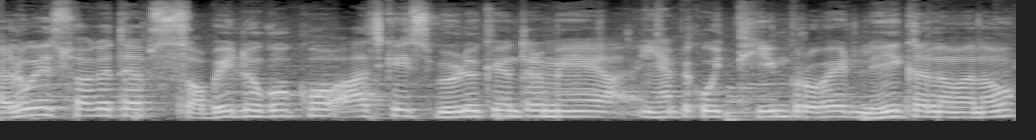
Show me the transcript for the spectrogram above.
हेलो गाइस, स्वागत है आप सभी लोगों को। आज के इस वीडियो के अंदर मैं यहाँ पे कोई थीम प्रोवाइड नहीं करने वाला हूँ।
